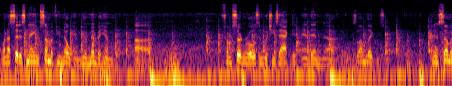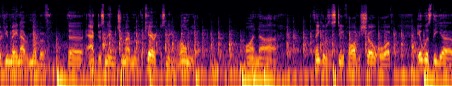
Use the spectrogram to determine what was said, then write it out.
When I said his name, some of you know him. You remember him uh, from certain roles in which he's acted. And then, uh, Assalamu alaikum, sir. And then some of you may not remember the actor's name, but you might remember the character's name, Romeo, on, uh, I think it was a Steve Harvey show, or it was the, uh,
